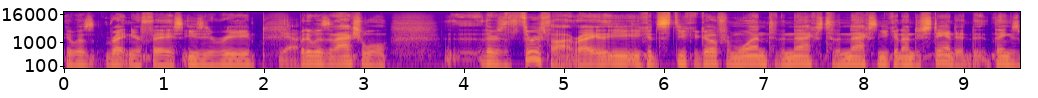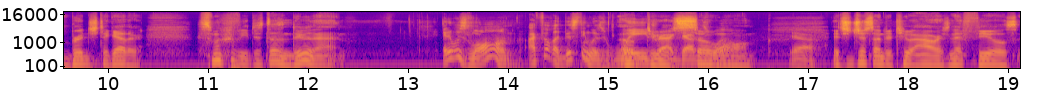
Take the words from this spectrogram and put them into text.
It was right in your face, easy to read. Yeah. but it was an actual. There's a through thought, right? You, you could you could go from one to the next to the next, and you could understand it. Things bridge together. This movie just doesn't do that. and it was long. I felt like this thing was Oh, way dude, dragged out so as well. long. Yeah. It's just under two hours, and it feels.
